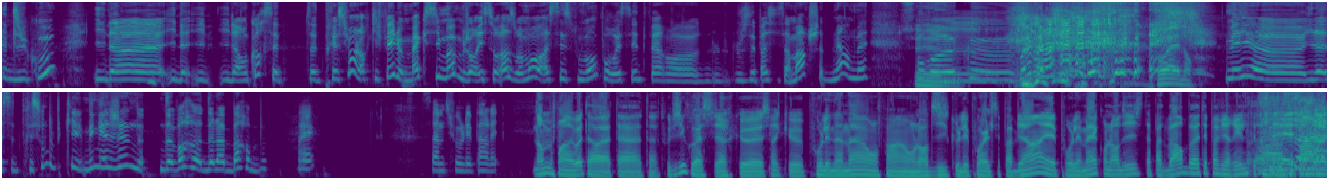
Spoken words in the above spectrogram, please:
Et du coup, il a, il a, il, il a encore cette, cette pression alors qu'il fait le maximum. Genre, il se rase vraiment assez souvent pour essayer de faire. euh, je sais pas si ça marche, cette merde, mais pour euh, que. Ouais, voilà. ouais, non. mais euh, il a cette pression depuis qu'il est méga jeune d'avoir de la barbe. Sam, tu voulais parler. Non, mais enfin, ouais, t'as, t'as- t'as tout dit, quoi. C'est-à-dire que c'est vrai que pour les nanas, enfin, on leur dit que les poils, c'est pas bien, et pour les mecs, on leur dit si t'as pas de barbe, t'es pas viril, t'es pas, un- Ouais, t'es pas un c'est vrai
